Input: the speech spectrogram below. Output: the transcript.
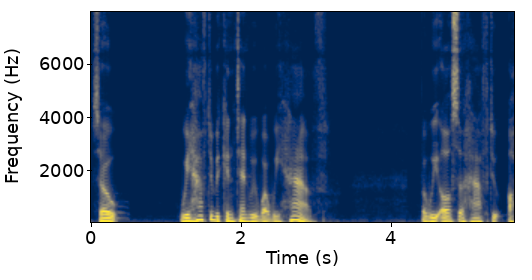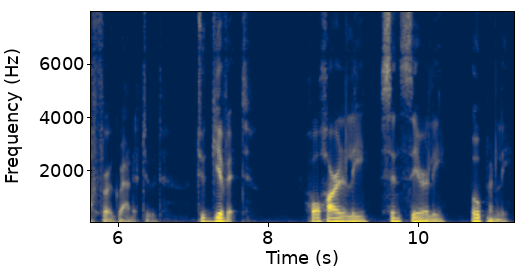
So we have to be content with what we have, but we also have to offer gratitude, to give it wholeheartedly, sincerely, openly.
